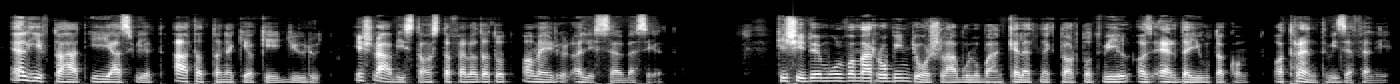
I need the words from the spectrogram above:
Elhívta hát Ijászvilt, átadta neki a két gyűrűt, és rábízta azt a feladatot, amelyről alice beszélt. Kis idő múlva már Robin gyors lábulóbán keletnek tartott Will az erdei utakon, a Trent vize felé.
